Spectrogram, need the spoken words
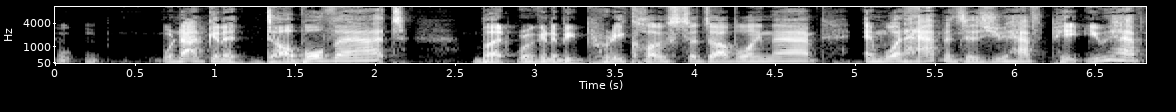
we're not going to double that, but we're going to be pretty close to doubling that. And what happens is you have pe- you have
